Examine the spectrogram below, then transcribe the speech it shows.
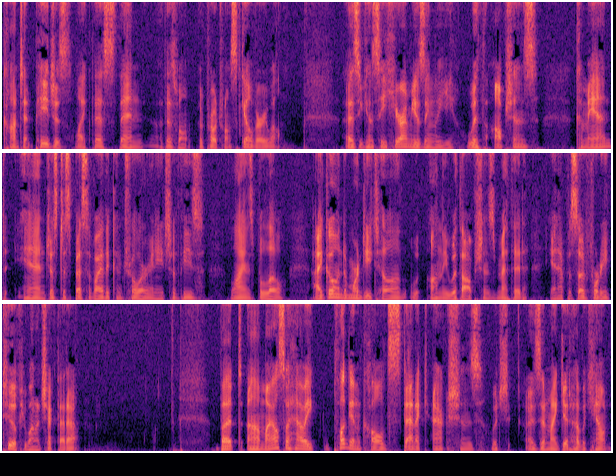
content pages like this, then this won't, approach won't scale very well. As you can see here, I'm using the with options command and just to specify the controller in each of these lines below. I go into more detail on the with options method in episode 42 if you want to check that out. But um, I also have a plugin called Static Actions, which is in my GitHub account.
